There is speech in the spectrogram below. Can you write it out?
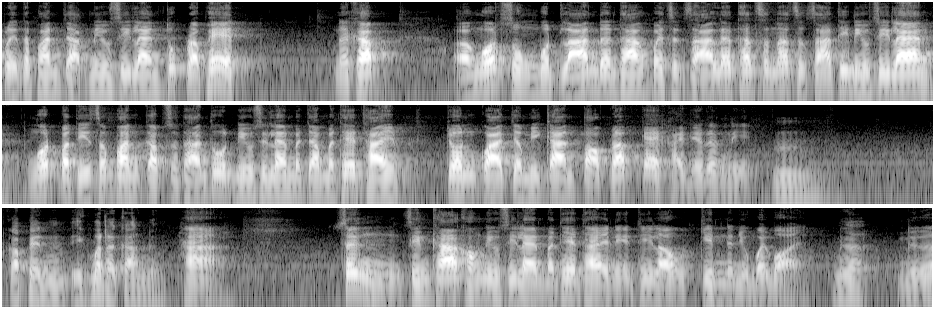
ผลิตภัณฑ์จากนิวซีแลนด์ทุกประเภทนะครับงดส่งบุตรหลานเดินทางไปศึกษาและทัศนศึกษาที่นิวซีแลนด์งดปฏิสัมพันธ์กับสถานทูตนิวซีแลนด์ประจำประเทศไทย จนกว่าจะมีการตอบรับแก้ไขในเรื่องนี้อื ก็เป็นอีกมาตรการหนึ่ง ฮะซึ่งสินค้าของนิวซีแลนด์ประเทศไทยเนี่ยที่เรากินกันอยู่บ่อยเนื้อๆ เนื้อ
